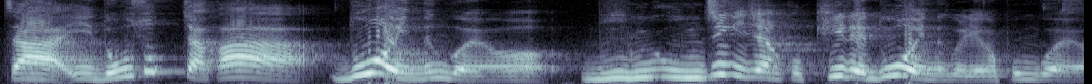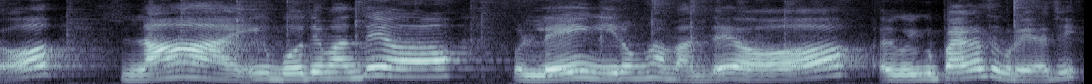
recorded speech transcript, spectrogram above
자, 이 노숙자가 누워 있는 거예요. 무- 움직이지 않고 길에 누워 있는 걸 얘가 본 거예요. lie, 이거 뭐 되면 안 돼요? 뭐 laying 이런 거 하면 안 돼요. 아이고, 이거 빨간색으로 해야지.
